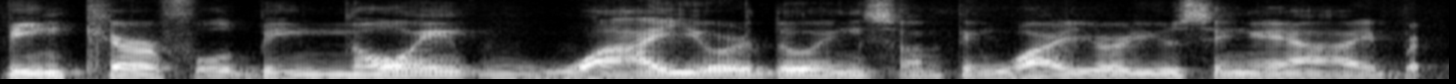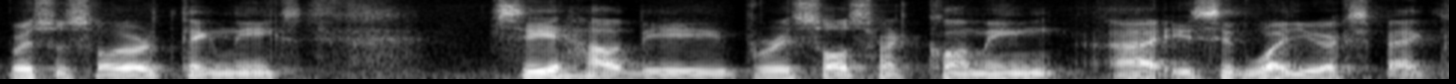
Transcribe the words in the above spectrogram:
being careful, being knowing why you're doing something, why you're using AI versus other techniques, see how the results are coming. Uh, is it what you expect?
